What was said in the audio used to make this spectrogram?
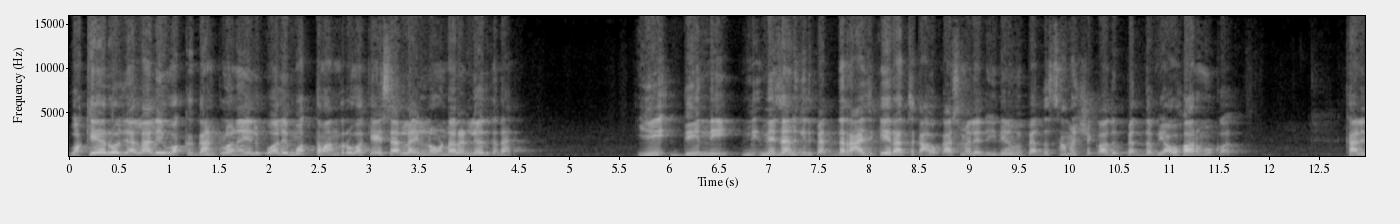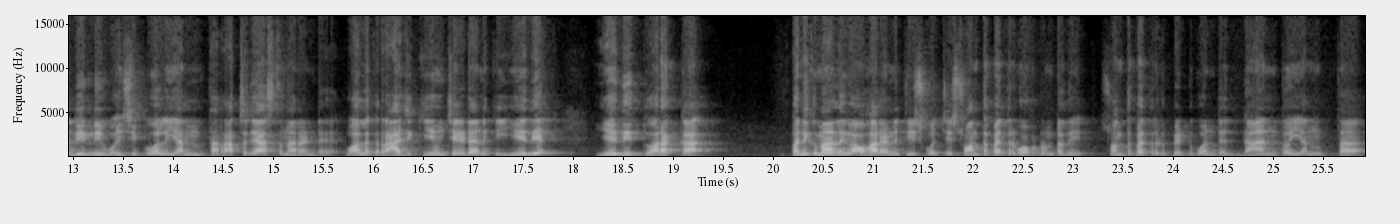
ఒకే రోజు వెళ్ళాలి ఒక్క గంటలోనే వెళ్ళిపోవాలి మొత్తం అందరూ ఒకేసారి లైన్లో ఉండాలని లేదు కదా? ఈ దీన్ని నిజానికి ఇది పెద్ద రాజకీయ రచ్చక అవకాశమే లేదు. ఇదేమీ పెద్ద సమస్య కాదు పెద్ద వ్యవహారము కాదు. కానీ దీన్ని వైసీపీ వాళ్ళు ఎంత రచ్చ చేస్తున్నారంటే వాళ్ళకి రాజకీయం చేయడానికి ఏది ఏది దొరక్క పనికిమాల వ్యవహారాన్ని తీసుకొచ్చి సొంత పత్రిక ఒకటి ఉంటుంది. సొంత పత్రిక పెట్టుకుంటే దాంతో ఎంత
